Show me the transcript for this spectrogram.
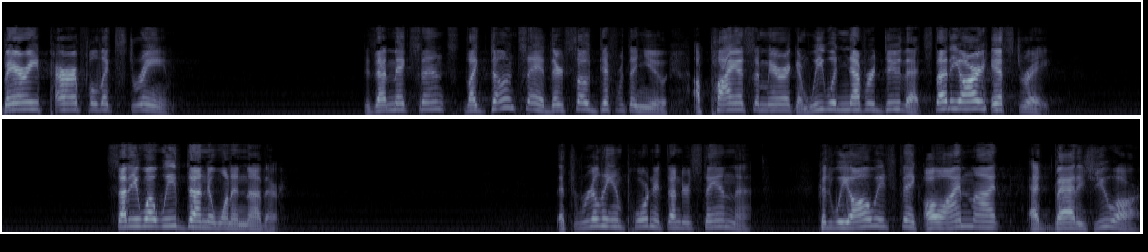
very powerful extreme. Does that make sense? Like, don't say they're so different than you. A pious American. We would never do that. Study our history. Study what we've done to one another. That's really important to understand that. Because we always think, oh, I'm not as bad as you are.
